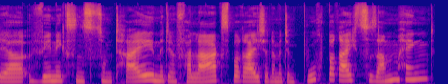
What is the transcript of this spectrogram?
der wenigstens zum Teil mit dem Verlagsbereich oder mit dem Buchbereich zusammenhängt.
